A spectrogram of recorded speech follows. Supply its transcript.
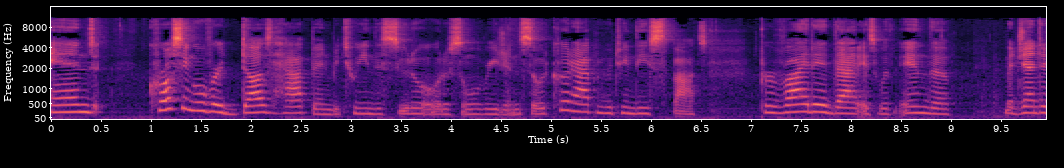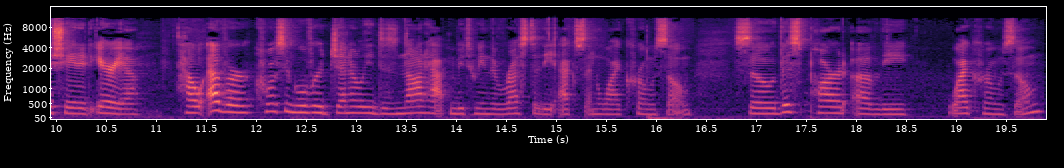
And crossing over does happen between the pseudo autosomal regions, so it could happen between these spots, provided that it's within the magenta shaded area. However, crossing over generally does not happen between the rest of the X and Y chromosome. So, this part of the Y chromosome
